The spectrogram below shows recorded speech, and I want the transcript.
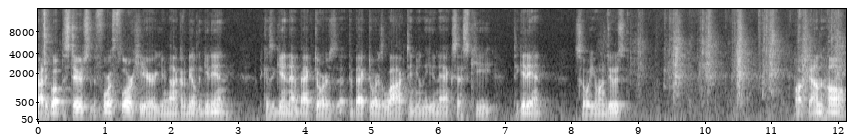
Try to go up the stairs to the fourth floor here, you're not going to be able to get in because again, that back door is that the back door is locked, and you'll need an access key to get in. So what you want to do is walk down the hall.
